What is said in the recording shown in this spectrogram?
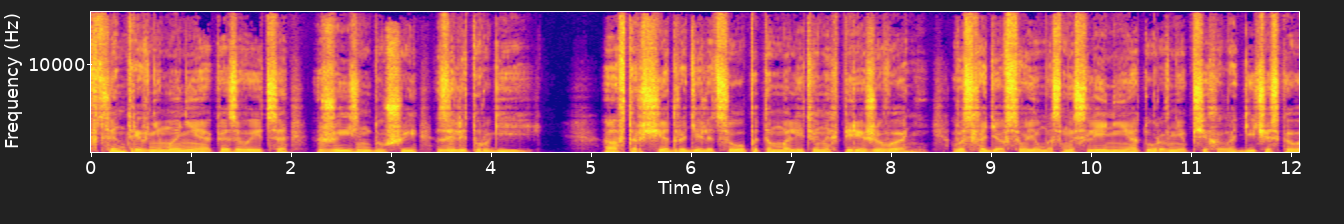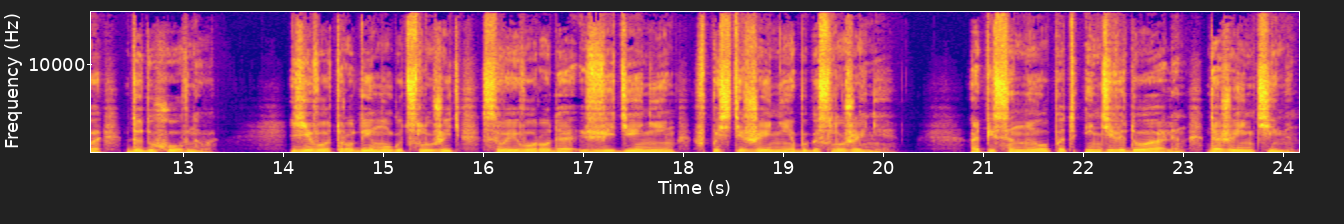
в центре внимания оказывается жизнь души за литургией. Автор щедро делится опытом молитвенных переживаний, восходя в своем осмыслении от уровня психологического до духовного. Его труды могут служить своего рода введением в постижение богослужения. Описанный опыт индивидуален, даже интимен,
